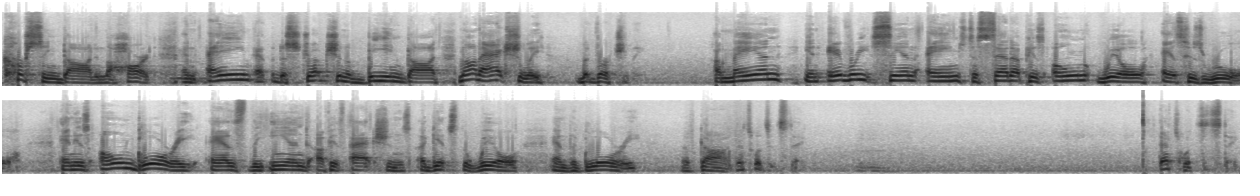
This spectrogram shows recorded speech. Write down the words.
cursing God in the heart, an aim at the destruction of being God, not actually, but virtually. A man in every sin aims to set up his own will as his rule and his own glory as the end of his actions against the will and the glory of God. That's what's at stake. That's what's at stake.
